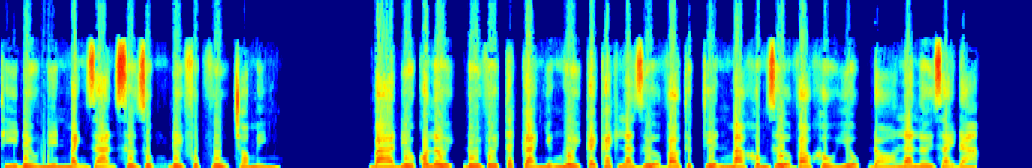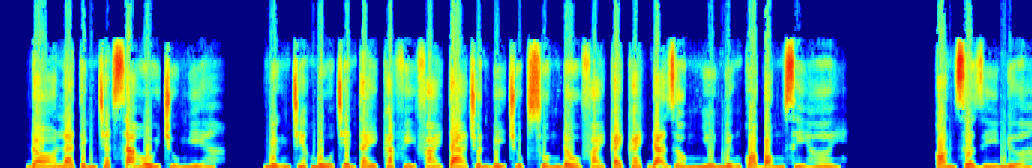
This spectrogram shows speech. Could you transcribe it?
thì đều nên mạnh dạn sử dụng để phục vụ cho mình. Ba điều có lợi đối với tất cả những người cải cách là dựa vào thực tiễn mà không dựa vào khẩu hiệu, đó là lời giải đáp. Đó là tính chất xã hội chủ nghĩa. Những chiếc mũ trên tay các vị phái tả chuẩn bị chụp xuống đầu phái cải cách đã giống như những quả bóng xì hơi. Còn sợ gì nữa,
